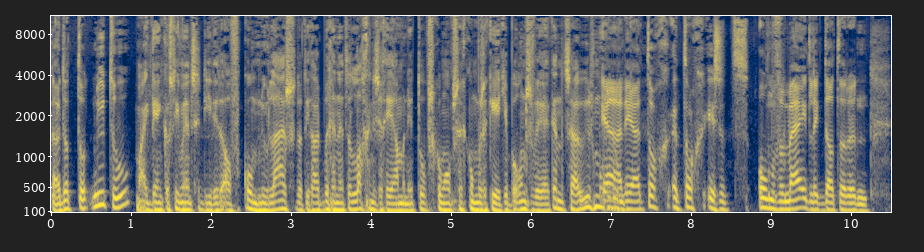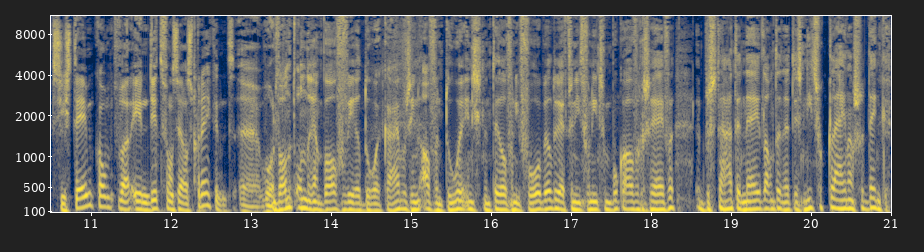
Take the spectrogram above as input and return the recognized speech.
Nou, dat tot nu toe. Maar ik denk als die mensen die dit overkomt nu luisteren, dat die hard beginnen te lachen. En die zeggen: Ja, meneer Tops, kom op, zeg, kom eens een keertje bij ons werken. En dat zou u eens moeten ja, doen. Nou ja, toch, toch is het onvermijdelijk dat er een systeem komt waarin dit vanzelfsprekend uh, wordt. Want onder en boven weer door elkaar. We zien af en toe incidenteel van die voorbeelden. U heeft er niet voor niets een boek over geschreven. Het bestaat in Nederland en het is niet zo klein als we denken.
